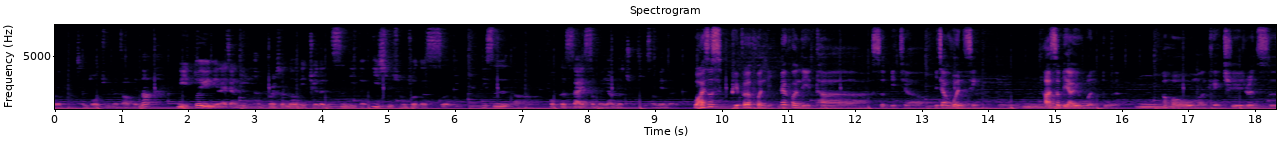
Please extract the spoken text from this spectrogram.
多很多组的照片。那你对于你来讲，你很 personal，你觉得你是你的艺术创作的摄影，你是呃 focus 在什么样的主题上面的？我还是 prefer 婚礼，因为婚礼它是比较比较温馨，嗯，它是比较有温度的，嗯然后我们可以去认识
